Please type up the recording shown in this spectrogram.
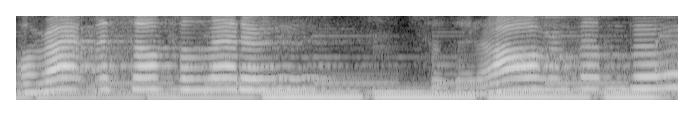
I'll write myself a letter so that I'll remember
